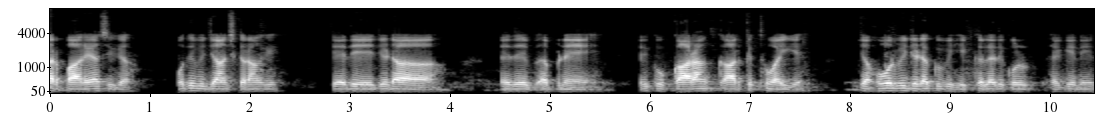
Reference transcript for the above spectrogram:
ਘਰ ਪਾ ਰਿਹਾ ਸੀਗਾ ਉਹਦੀ ਵੀ ਜਾਂਚ ਕਰਾਂਗੇ। ਤੇ ਇਹਦੇ ਜਿਹੜਾ ਇਹਦੇ ਆਪਣੇ ਇਹਦੇ ਕੋਲ ਕਾਰਾਂ ਕਾਰ ਕਿੱਥੋਂ ਆਈ ਹੈ? ਜਾਂ ਹੋਰ ਵੀ ਜਿਹੜਾ ਕੋਈ ਵਹੀਕਲ ਇਹਦੇ ਕੋਲ ਹੈਗੇ ਨੇ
